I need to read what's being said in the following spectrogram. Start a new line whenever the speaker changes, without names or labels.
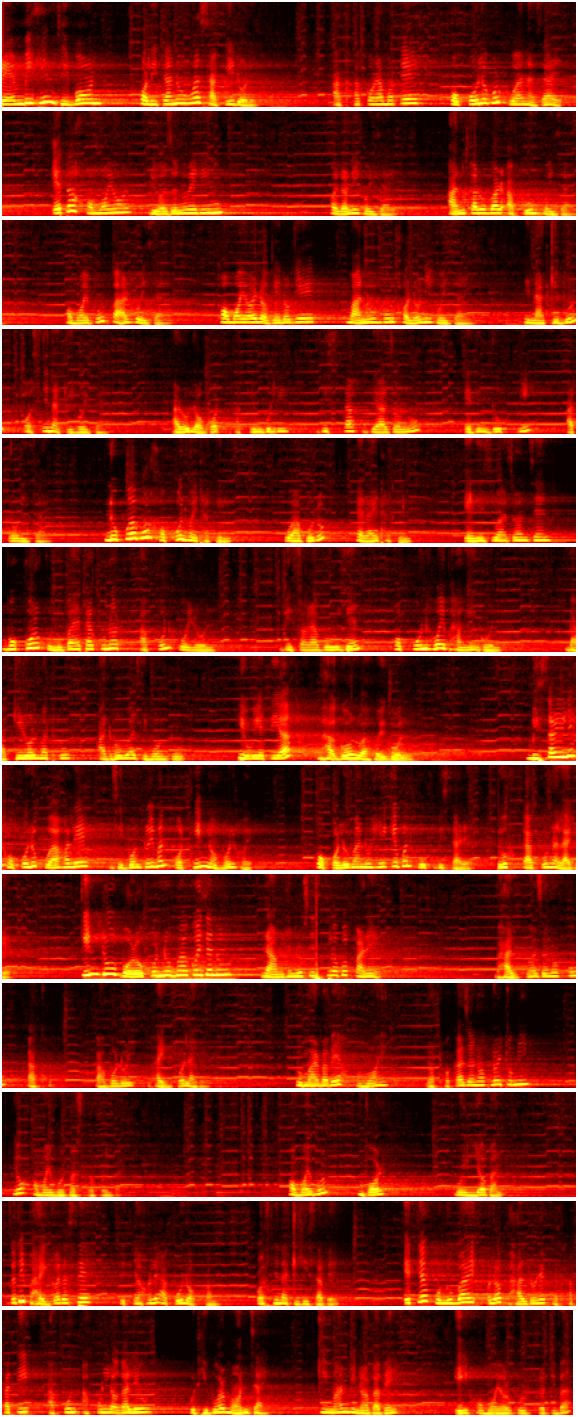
জীৱন ফলিতা নোহোৱা চাকিৰ দৰে। আশা কৰা মতে সকলোবোৰ পোৱা নাযায়। এটা সময়ৰ প্ৰিয়জনো এদিন সলনি হৈ যায় আন কাৰোবাৰ আপোন হৈ যায়। সময়বোৰ পাৰ হৈ যায়। সময়ৰ লগে লগে মানুহবোৰ সলনি হৈ যায়। চিনাকিবোৰ অচিনাকি হৈ যায়। আৰু লগত থাকিম বুলি বিশ্বাস দিয়াজনো এদিন দুখ দি আঁতৰি যায়। নোপোৱাবোৰ সপোন হৈ থাকিল। পোৱাবোৰো হেৰাই থাকিল। এৰি যোৱাজন যেন বুকুৰ কোনোবা এটা কোণত আপোন হৈ ৰ'ল। বিচৰাবোৰো যেন সপোন হৈ ভাঙি গ'ল। বাকী ৰ'ল মাথো আধৰুৱা জীৱনটো। সিও এতিয়া ভাগৰুৱা হৈ গ'ল। বিচাৰিলে সকলো পোৱা হ'লে জীৱনটো ইমান কঠিন নহ'ল হয়। সকলো মানুহেই কেৱল সুখ বিচাৰে দুখ কাকো নালাগে। কিন্তু বৰষুণ নোহোৱাকৈ জানো ৰামধেনুৰ সৃষ্টি হ'ব পাৰে? ভালপোৱাজনকো কাষত পাবলৈ ভাগ্য লাগে। তোমাৰ বাবে সময় নথকাজনক লৈ তুমি কিয় সময়বোৰ নষ্ট কৰিবা? সময়বোৰ বৰ মূল্যৱান। যদি ভাগ্যত আছে তেতিয়াহ'লে আকৌ লগ পাম। অচিনাকি হিচাপে। এতিয়া কোনোবাই অলপ ভালদৰে কথা পাতি আপোন আপোন লগালেও সুধিবৰ মন যায় কিমান দিনৰ বাবে এই সময়ৰ গুৰুত্ব দিবা?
